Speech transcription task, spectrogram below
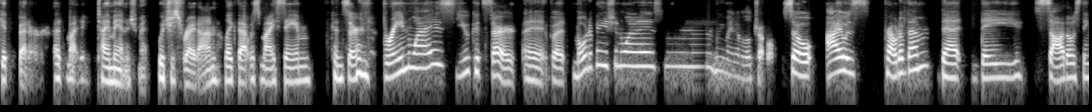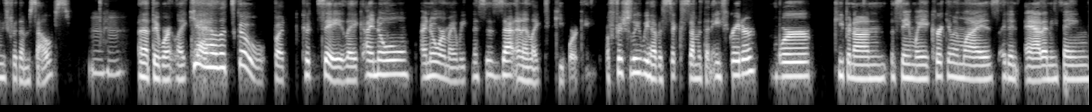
get better at my time management, which is right on. Like that was my same concern. Brain wise, you could start, uh, but motivation wise, mm, we might have a little trouble. So I was proud of them that they saw those things for themselves. Mm-hmm. And that they weren't like, yeah, let's go, but could say like i know i know where my weakness is at and i like to keep working officially we have a sixth seventh and eighth grader we're keeping on the same way curriculum wise i didn't add anything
